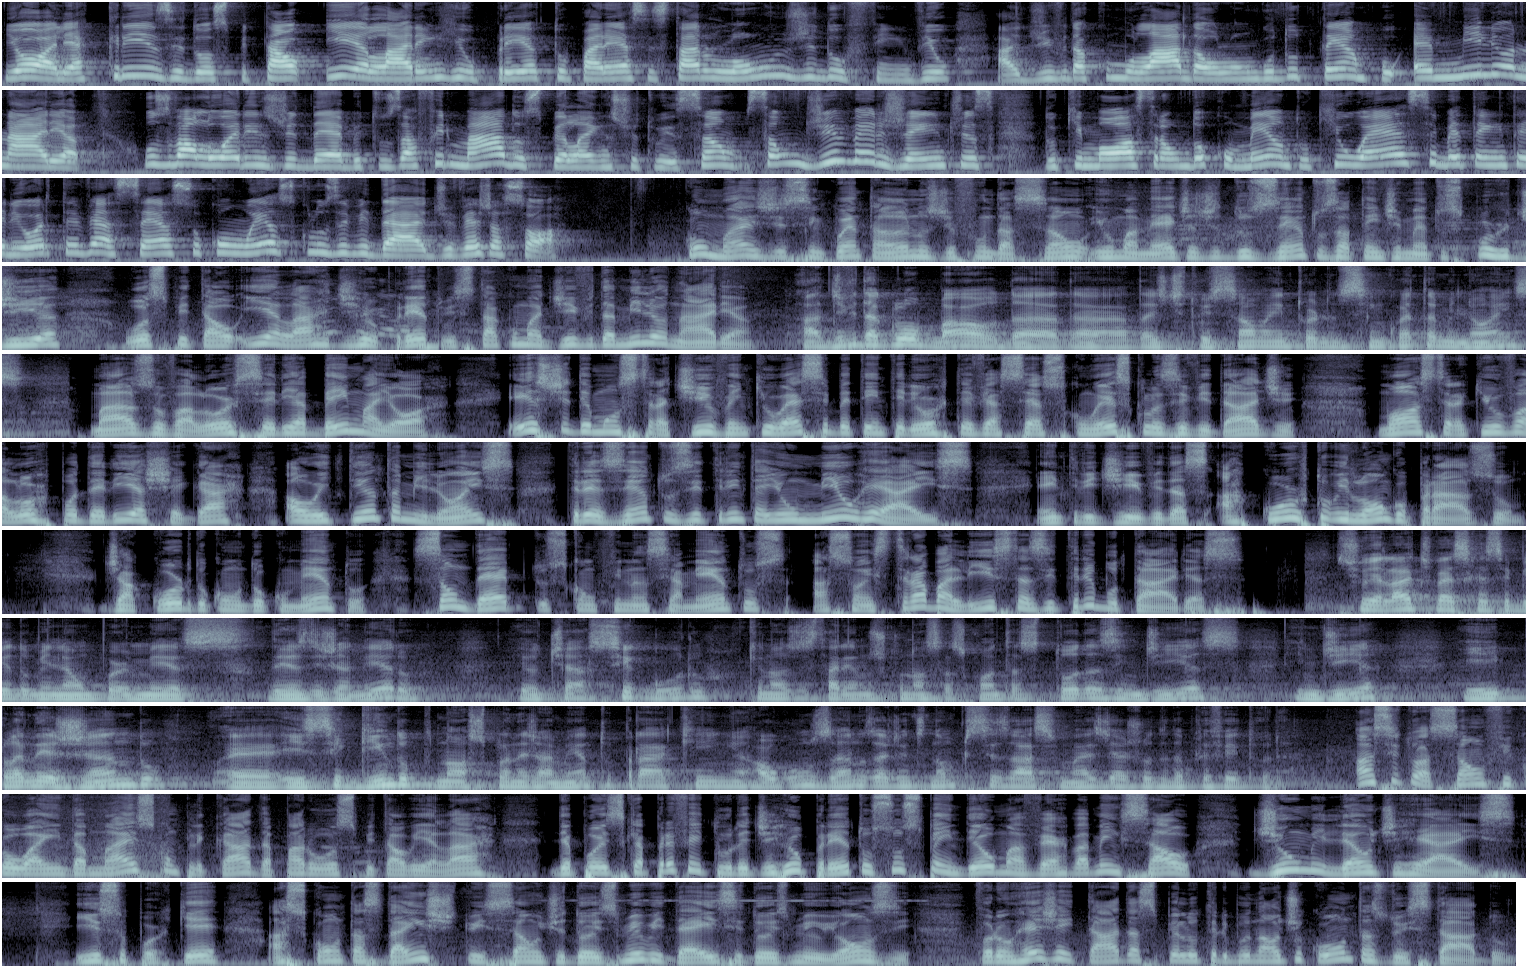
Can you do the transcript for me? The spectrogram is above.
E olha, a crise do hospital Ielar em Rio Preto parece estar longe do fim, viu? A dívida acumulada ao longo do tempo é milionária. Os valores de débitos afirmados pela instituição são divergentes do que mostra um documento que o SBT Interior teve acesso com exclusividade. Veja só. Com mais de 50 anos de fundação e uma média de 200 atendimentos por dia, o Hospital Ielar de Rio Preto está com uma dívida milionária. A dívida global da, da, da instituição é em torno de 50 milhões. Mas o valor seria bem maior. Este demonstrativo em que o SBT Interior teve acesso com exclusividade mostra que o valor poderia chegar a 80 milhões 331 mil reais, entre dívidas a curto e longo prazo. De acordo com o documento, são débitos com financiamentos, ações trabalhistas e tributárias. Se o Elar tivesse recebido um milhão por mês desde janeiro, eu te asseguro que nós estaremos com nossas contas todas em dias, em dia e planejando é, e seguindo o nosso planejamento para que em alguns anos a gente não precisasse mais de ajuda da prefeitura. A situação ficou ainda mais complicada para o Hospital Ielar depois que a Prefeitura de Rio Preto suspendeu uma verba mensal de um milhão de reais. Isso porque as contas da instituição de 2010 e 2011 foram rejeitadas pelo Tribunal de Contas do Estado.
